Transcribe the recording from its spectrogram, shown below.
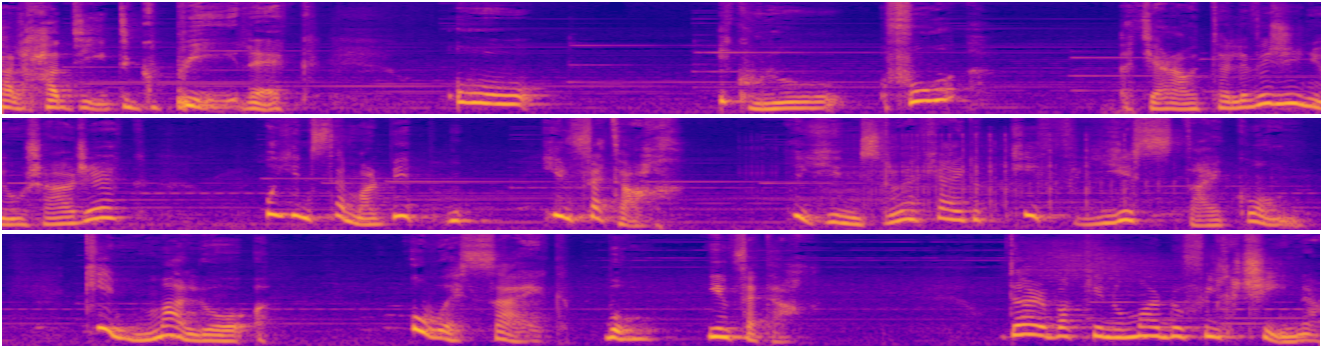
tal-ħadid kbirek. U ikunu fuq Qed jaraw it-television jew xi ħaġa hekk u jinstema' l-bieb jinfetaħ u jinżlu hekk jgħidu kif jista' jkun kien magħluq u issa hekk bum jinfetaħ. Darba kienu marru fil-kċina.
